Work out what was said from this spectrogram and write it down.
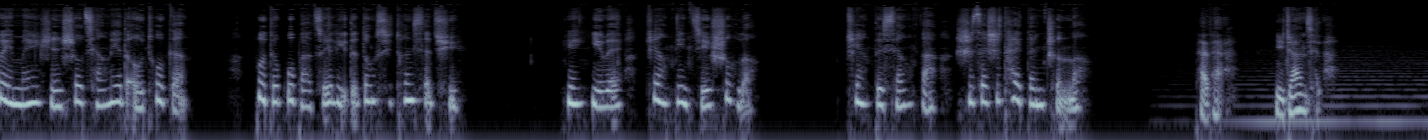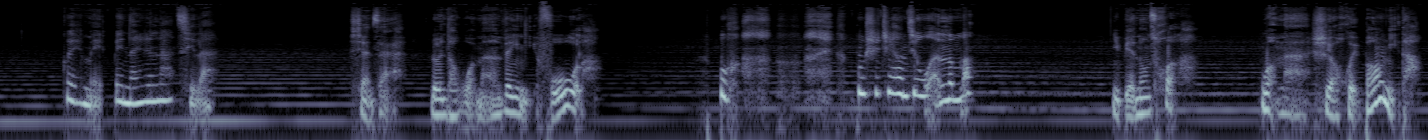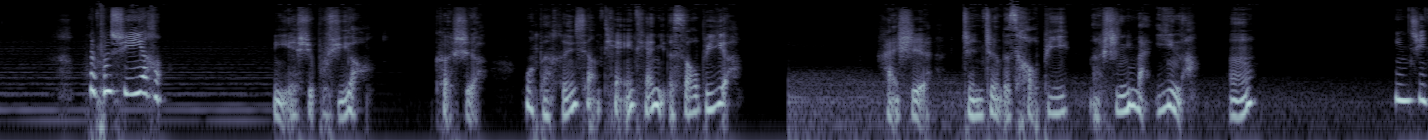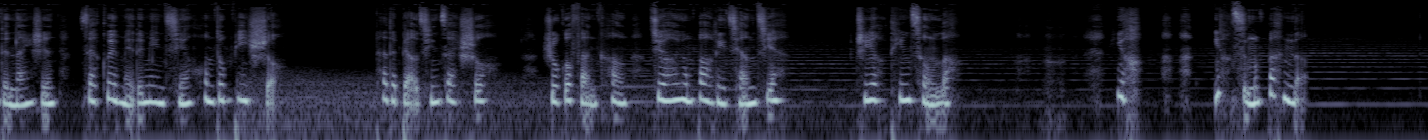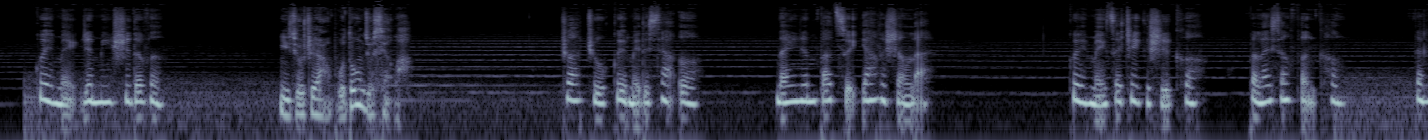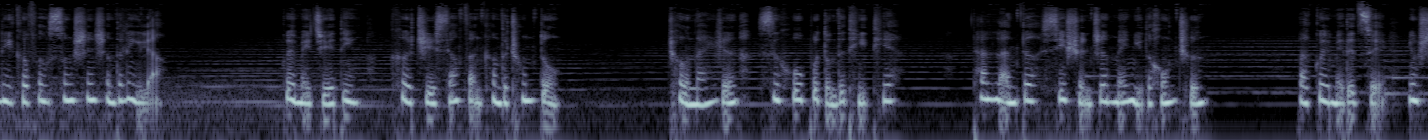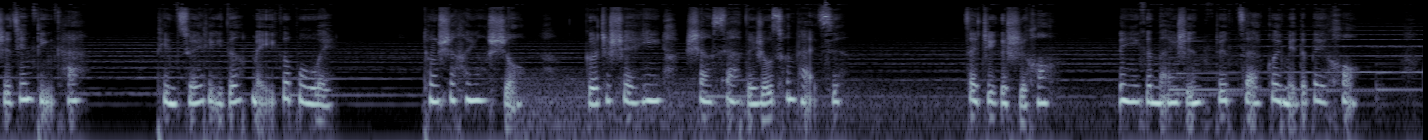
桂梅忍受强烈的呕吐感，不得不把嘴里的东西吞下去。原以为这样便结束了，这样的想法实在是太单纯了。太太，你站起来。桂美被男人拉起来。现在轮到我们为你服务了。不，不是这样就完了吗？你别弄错了，我们是要回报你的。我不需要。你也许不需要，可是我们很想舔一舔你的骚逼啊！还是真正的草逼能使你满意呢？嗯？英俊的男人在桂美的面前晃动匕首，他的表情在说：“如果反抗，就要用暴力强奸；只要听从了，要要怎么办呢？”桂美认命似的问：“你就这样不动就行了。”抓住桂美的下颚，男人把嘴压了上来。桂美在这个时刻本来想反抗。但立刻放松身上的力量。桂美决定克制想反抗的冲动。丑男人似乎不懂得体贴，贪婪的吸吮着美女的红唇，把桂美的嘴用舌尖顶开，舔嘴里的每一个部位，同时还用手隔着睡衣上下的揉搓奶子。在这个时候，另一个男人蹲在桂美的背后。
